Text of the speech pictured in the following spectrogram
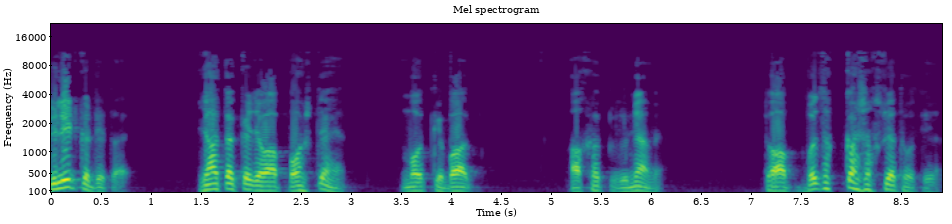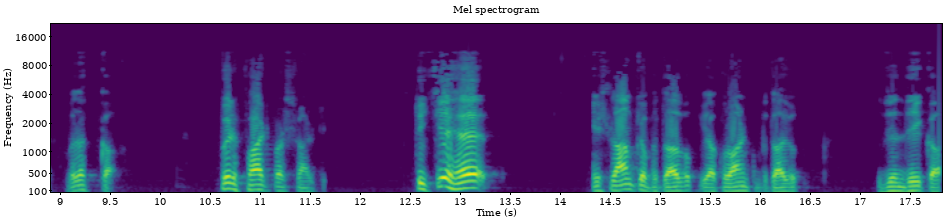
ڈیلیٹ کر دیتا ہے یہاں تک کہ جب آپ پہنچتے ہیں موت کے بعد آخر کی دنیا میں تو آپ بزکا شخصیت ہوتے ہیں ہے مزک پرسنالٹی تو یہ ہے اسلام کے مطابق یا قرآن کے مطابق زندگی کا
